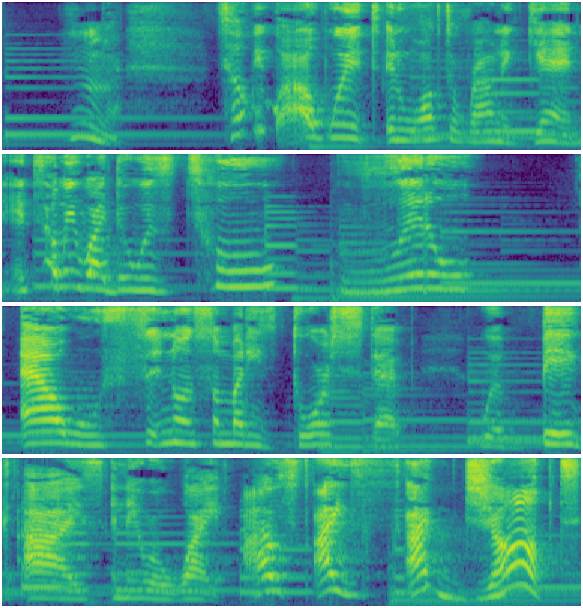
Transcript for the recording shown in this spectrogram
Hmm. Tell me why I went and walked around again, and tell me why there was two little owls sitting on somebody's doorstep with big eyes, and they were white. I was, I, I jumped.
